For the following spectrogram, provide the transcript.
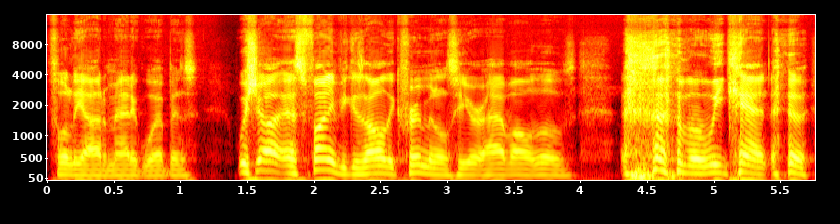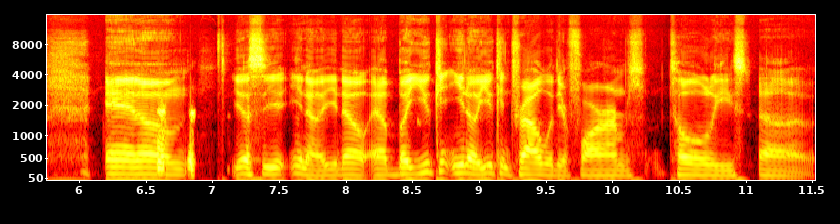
fully automatic weapons. Which uh, is funny because all the criminals here have all those, but we can't. and um, yes, you, you know, you know, uh, but you can, you know, you can travel with your firearms totally uh,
